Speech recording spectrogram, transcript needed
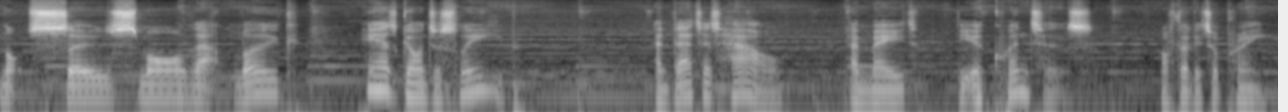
Not so small that look, he has gone to sleep. And that is how I made the acquaintance of the little prince.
